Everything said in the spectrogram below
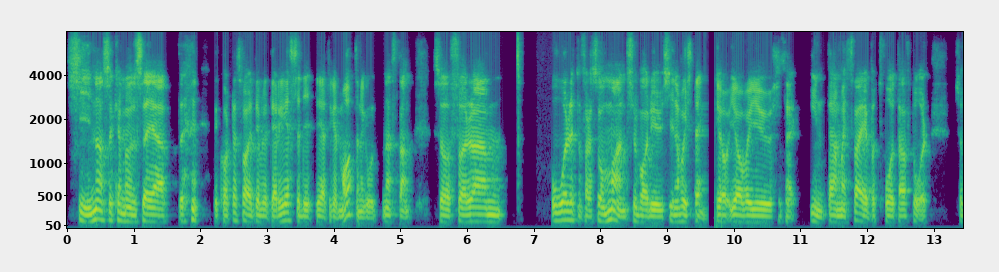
Kina så kan man väl säga att det korta svaret är väl att jag reser dit där jag tycker att maten är god nästan. Så förra um, året och förra sommaren så var det ju, Kina var ju stängt. Jag, jag var ju så att säga inte hemma i Sverige på två och ett halvt år. Så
